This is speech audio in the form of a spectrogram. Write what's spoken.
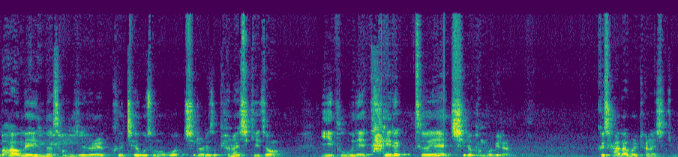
마음에 있는 성질을 그 재구성하고 치료를 해서 변화시키죠. 이 부분이 다이렉트의 치료 방법이라는 거예요. 그 사람을 변화시키는.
